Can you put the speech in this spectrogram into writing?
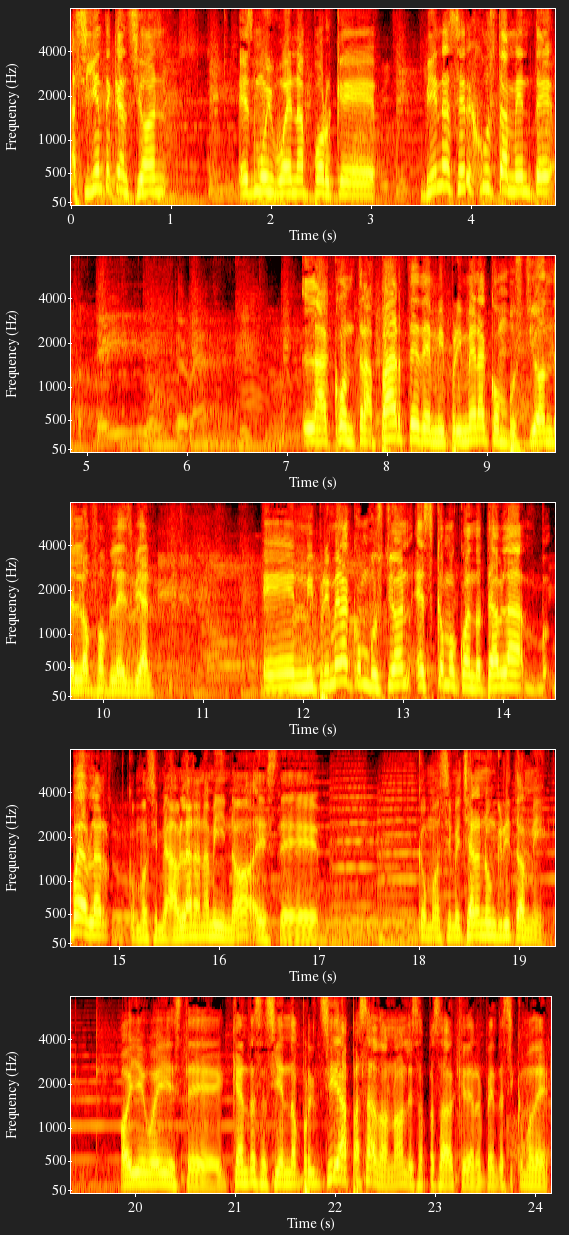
La siguiente canción es muy buena porque viene a ser justamente la contraparte de mi primera combustión de Love of Lesbian. En mi primera combustión es como cuando te habla, voy a hablar como si me hablaran a mí, ¿no? Este, como si me echaran un grito a mí. Oye, güey, este, ¿qué andas haciendo? Porque sí ha pasado, ¿no? Les ha pasado que de repente así como de,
